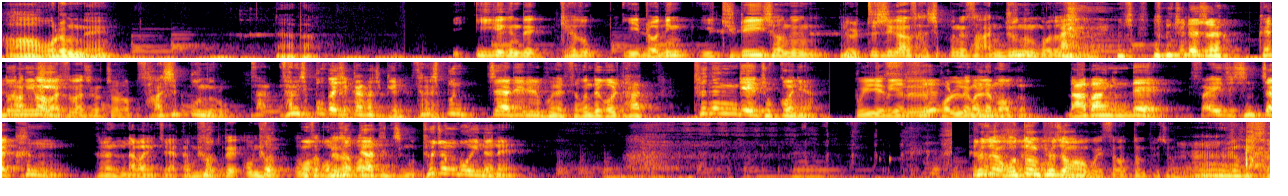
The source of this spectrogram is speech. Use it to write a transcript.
아 어렵네. 나방. 이, 이게 근데 계속 이 러닝 이 듀레이션은 12시간 40분에서 안 주는 거죠 지금? 좀 줄여줘요. 궤도님이 아까 말씀하신 것처럼 40분으로 30분까지 깎아줄게. 30분짜리를 보냈어. 근데 그걸 다 트는 게 조건이야. vs, 벌레, 벌레 먹음. 먹음. 나방인데 사이즈 진짜 큰 그런 나방 있죠. 약간 엄석대- 표- 엄석- 표- 엄석대 어, 엄석대 나방? 같은 친구. 표정 보이는 애. 표정 어떤 표정 하고 있어? 어떤 표정? 음, 이렇게 있어.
